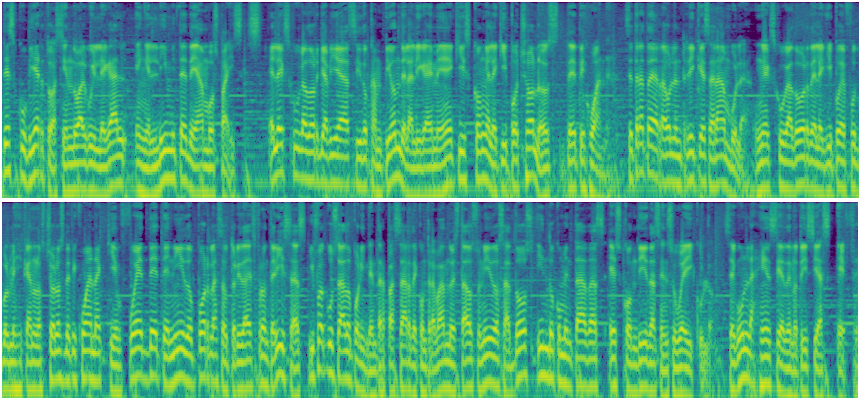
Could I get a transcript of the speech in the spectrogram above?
descubierto haciendo algo ilegal en el límite de ambos países. El exjugador ya había sido campeón de la Liga MX con el equipo Cholos de Tijuana. Se trata de Raúl Enríquez Arámbula, un exjugador del equipo de fútbol mexicano Los Cholos de Tijuana, quien fue detenido por las autoridades fronterizas y fue acusado por intentar pasar de contrabando a Estados Unidos a dos indocumentadas escondidas en su vehículo, según la agencia de noticias EFE.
